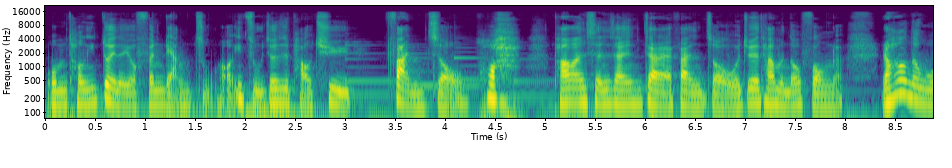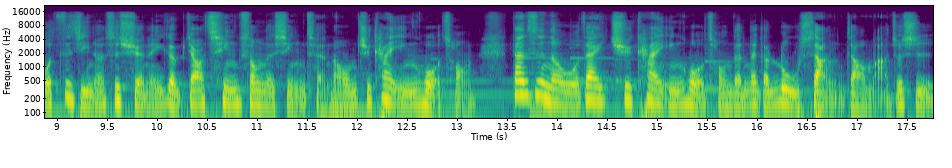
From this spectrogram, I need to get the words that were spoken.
我们同一队的有分两组哦，一组就是跑去。泛舟哇，爬完神山再来泛舟，我觉得他们都疯了。然后呢，我自己呢是选了一个比较轻松的行程呢，我们去看萤火虫。但是呢，我在去看萤火虫的那个路上，你知道吗？就是。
